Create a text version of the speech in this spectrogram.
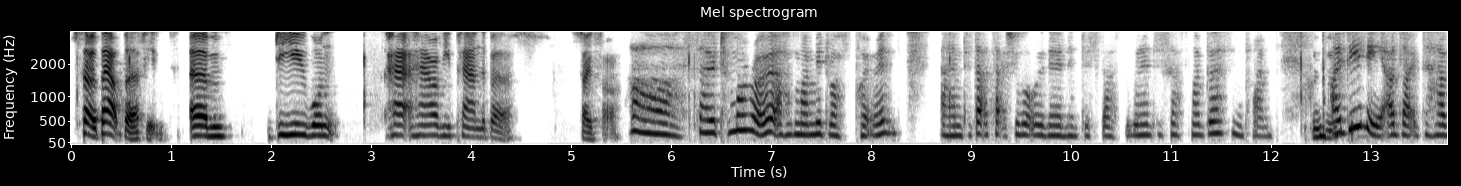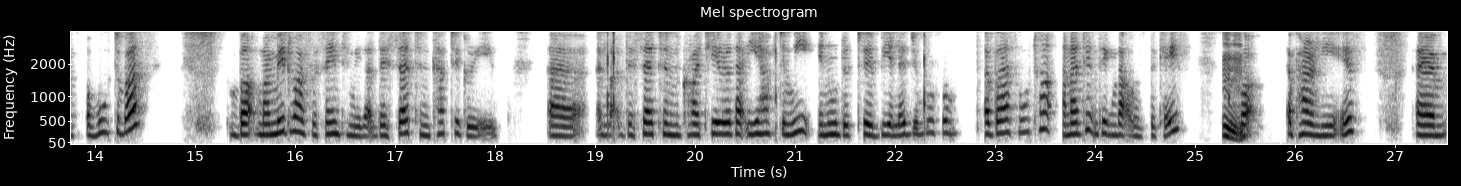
So about birthing, um, do you want? How, how have you planned the birth? So far? Ah, so tomorrow I have my midwife appointment, and that's actually what we're going to discuss. We're going to discuss my birthing plan. Mm-hmm. Ideally, I'd like to have a water birth, but my midwife was saying to me that there's certain categories, uh, like there's certain criteria that you have to meet in order to be eligible for a birth water, and I didn't think that was the case, mm. but apparently it is. Um,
